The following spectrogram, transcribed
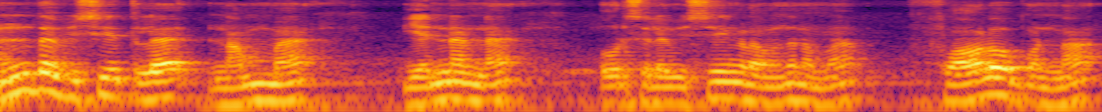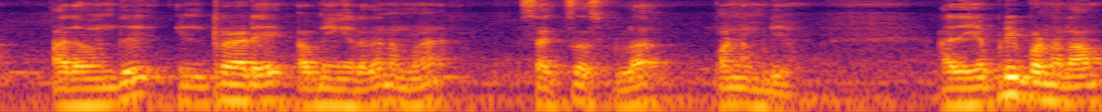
அந்த விஷயத்தில் நம்ம என்னென்ன ஒரு சில விஷயங்களை வந்து நம்ம ஃபாலோ பண்ணால் அதை வந்து இன்ட்ராடே அப்படிங்கிறத நம்ம சக்ஸஸ்ஃபுல்லாக பண்ண முடியும். அதை எப்படி பண்ணலாம்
